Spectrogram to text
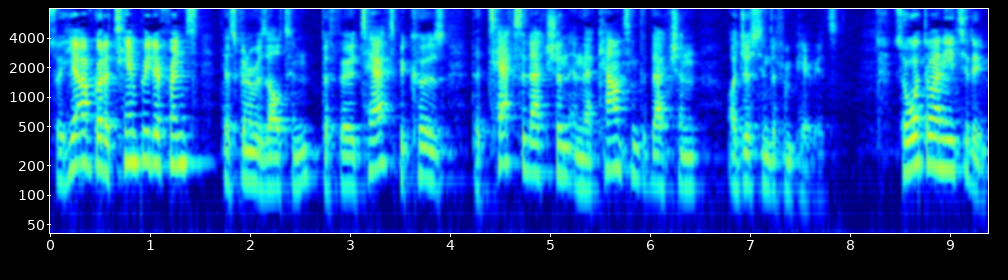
So here I've got a temporary difference that's going to result in deferred tax because the tax deduction and the accounting deduction are just in different periods. So what do I need to do?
